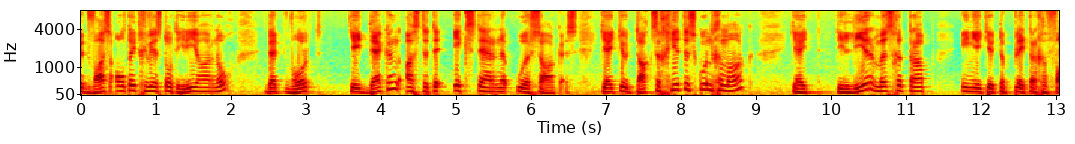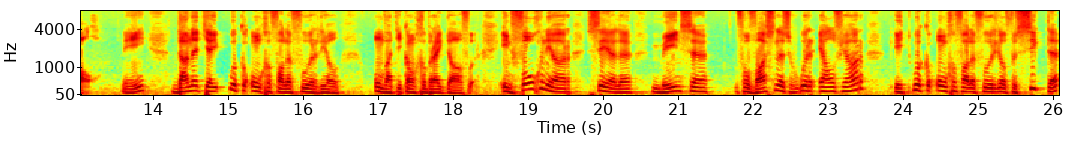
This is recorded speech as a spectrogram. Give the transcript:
dit was altyd gewees tot hierdie jaar nog, dit word jy dekking as dit een externe oorzaak is. Jy het jou dakse geete skoon gemaakt, jy het die leer misgetrap en jy het jou te pletter geval. Nee, dan het jy ook een ongevalle voordeel om wat jy kan gebruik daarvoor. En volgende jaar sê hulle, mense, volwassenes oor 11 jaar, het ook een ongevalle voordeel vir siekte,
